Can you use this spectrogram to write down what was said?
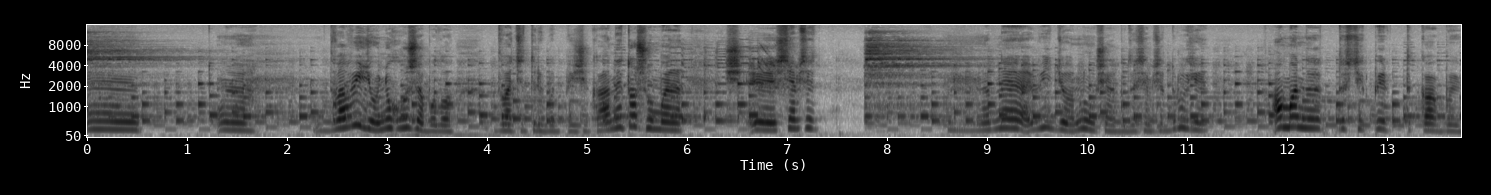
м, е, два відео, у нього вже було 23 підписчика, а не то, що у мене е, 70 одне відео, ну, зараз буде 72, а в мене до сих пір как би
